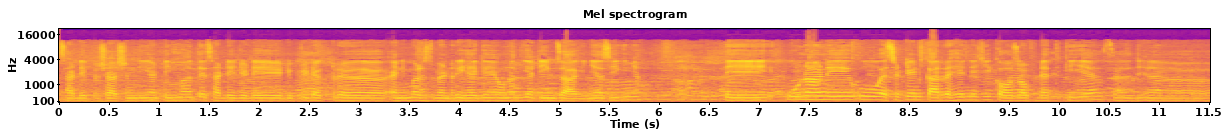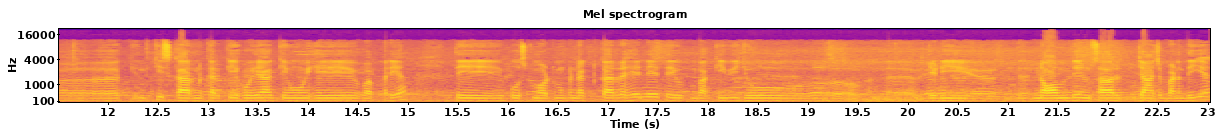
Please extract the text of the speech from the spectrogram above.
ਸਾਡੇ ਪ੍ਰਸ਼ਾਸਨ ਦੀਆਂ ਟੀਮਾਂ ਤੇ ਸਾਡੇ ਜਿਹੜੇ ਡਿਪਟੀ ਡਾਇਰੈਕਟਰ ਐਨੀਮਲ ਹਸਬੈਂਡਰੀ ਹੈਗੇ ਆ, ਉਹਨਾਂ ਦੀਆਂ ਟੀਮਸ ਆ ਗਈਆਂ ਸੀਗੀਆਂ। ਤੇ ਉਹਨਾਂ ਨੇ ਉਹ ਐਸਰਟੇਨ ਕਰ ਰਹੇ ਨੇ ਜੀ ਕਾਜ਼ ਆਫ ਡੈਥ ਕੀ ਹੈ ਕਿਸ ਕਾਰਨ ਕਰਕੇ ਹੋਇਆ, ਕਿਉਂ ਇਹ ਵਾਪਰਿਆ। ਤੇ ਪੋਸਟਮਾਰਟਮ ਕੰਡਕਟ ਕਰ ਰਹੇ ਨੇ ਤੇ ਬਾਕੀ ਵੀ ਜੋ ਜਿਹੜੀ ਨੋਰਮ ਦੇ ਅਨੁਸਾਰ ਜਾਂਚ ਬਣਦੀ ਹੈ,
